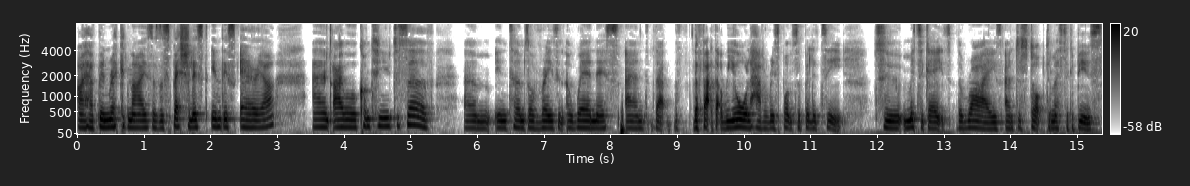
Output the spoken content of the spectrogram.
I have been recognized as a specialist in this area and I will continue to serve um, in terms of raising awareness and that the fact that we all have a responsibility to mitigate the rise and to stop domestic abuse.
